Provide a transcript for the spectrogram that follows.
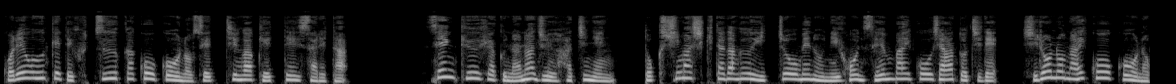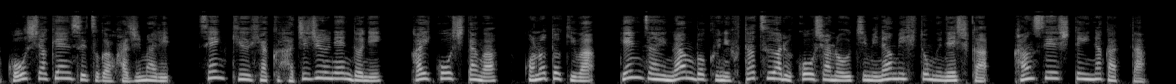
これを受けて普通科高校の設置が決定された。1978年、徳島市北田宮一丁目の日本千倍校舎跡地で、城の内高校の校舎建設が始まり、1980年度に開校したが、この時は現在南北に2つある校舎のうち南一棟しか完成していなかった。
